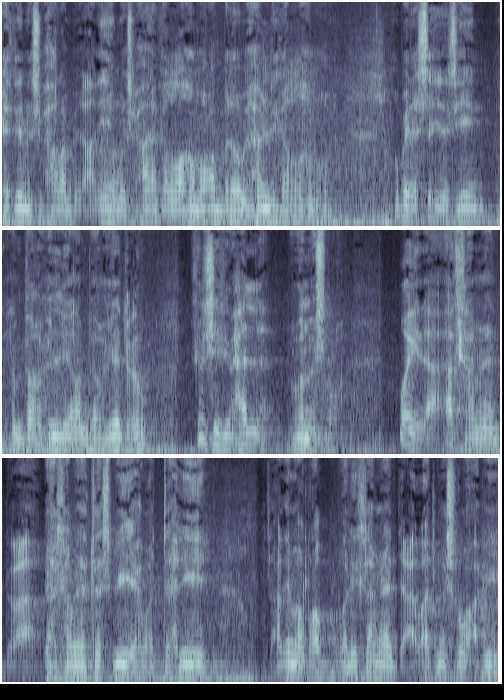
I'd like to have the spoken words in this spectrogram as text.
كثير من سبحان ربي العظيم وسبحانك اللهم ربنا وبحمدك اللهم وبين السجدتين رب اغفر لي رب يدعو كل شيء في محله هو المشروع. واذا أكثر من الدعاء وأكثر من التسبيح والتهليل وتعظيم الرب والاكثر من الدعوات مشروعة في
